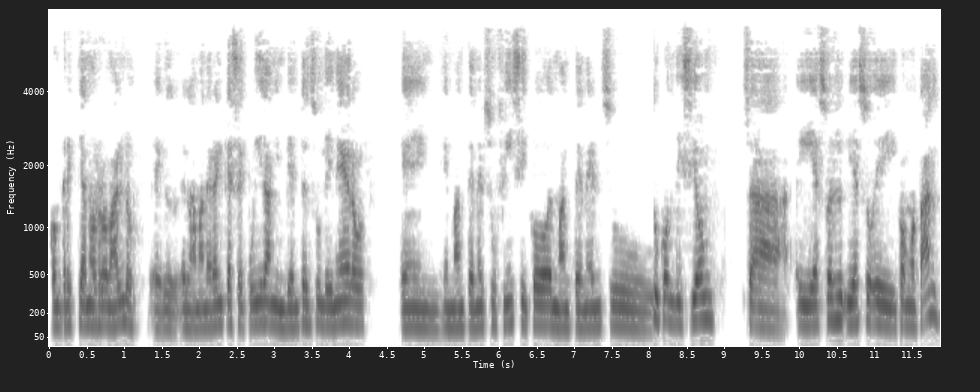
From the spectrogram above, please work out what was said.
con Cristiano Ronaldo, en la manera en que se cuidan, invierten su dinero en, en mantener su físico, en mantener su, su condición. O sea, y eso es, y eso, y con Otani,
